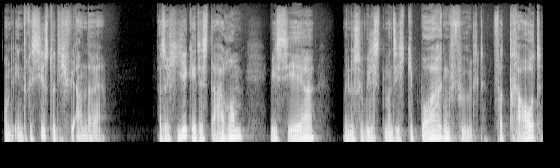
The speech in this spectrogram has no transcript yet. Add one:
Und interessierst du dich für andere? Also hier geht es darum, wie sehr wenn du so willst, man sich geborgen fühlt, vertraut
